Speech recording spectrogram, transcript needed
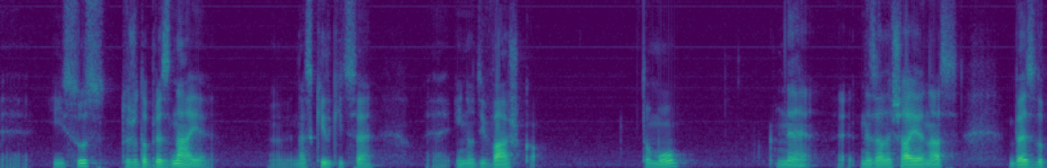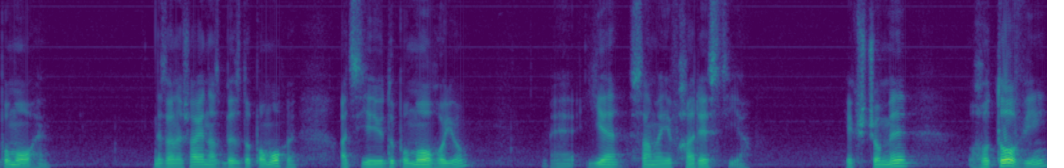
Е, Ісус дуже добре знає, е, наскільки це е, іноді важко. Тому не, не залишає нас без допомоги. Не залишає нас без допомоги, а цією допомогою є саме Євхаристія. Якщо ми готові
